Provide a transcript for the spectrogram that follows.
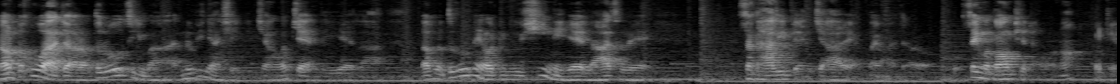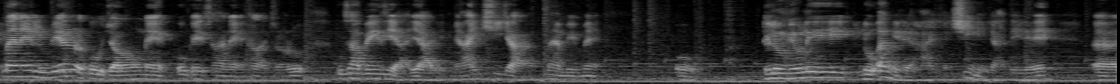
နောက်တစ်ခုကကြတော့သူတို့စီမှာအနုပညာရှင်တွေကြံရောကြံသေးရဲ့လားနောက်ပြီးသူတို့နဲ့ရောတူတူရှိနေရဲ့လားဆိုတော့စကားလေးပြန်ကြားတဲ့အပိုင်းမှာကြတော့ဟိုစိတ်မကောင်းဖြစ်တာပေါ့နော်ဟုတ်တယ်မှန်တယ်လူတွေကတော့ကိုယ်ကြောင်းနဲ့ကိုယ်ကိစ္စနဲ့ဟာလာကျွန်တော်တို့ဦးစားပေးစရာအရာတွေအများကြီးရှိကြတာမှန်ပေမဲ့ဟိုဒီလိုမျိုးလေးလိုအပ်နေတဲ့ဟာတွေရှိနေကြသေးတယ်အဲ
